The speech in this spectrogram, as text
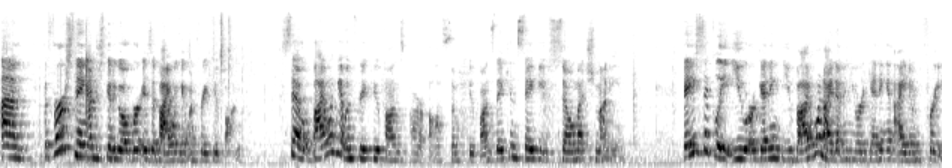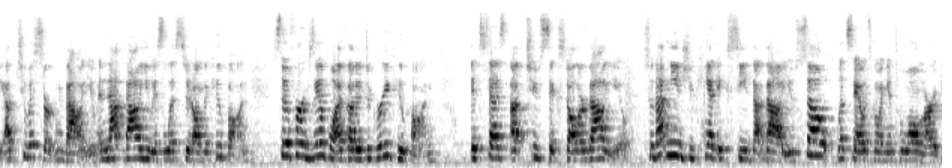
Um, the first thing I'm just going to go over is a buy one get one free coupon. So buy one get one free coupons are awesome coupons. They can save you so much money. Basically, you are getting, you buy one item and you are getting an item free up to a certain value, and that value is listed on the coupon. So for example, I've got a degree coupon. It says up to $6 value. So that means you can't exceed that value. So let's say I was going into Walmart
